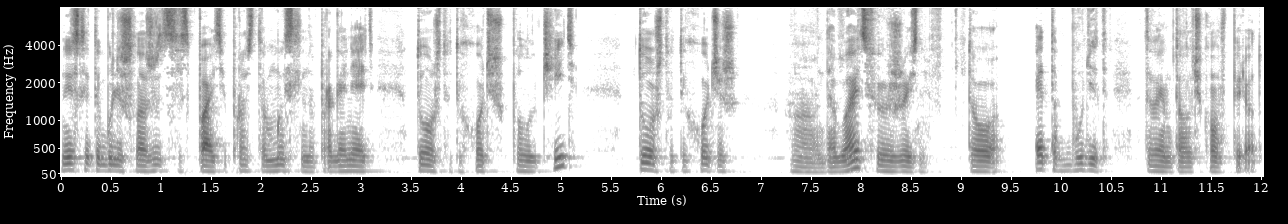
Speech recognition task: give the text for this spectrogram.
но если ты будешь ложиться спать и просто мысленно прогонять то, что ты хочешь получить, то, что ты хочешь э, добавить в свою жизнь, то это будет твоим толчком вперед.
